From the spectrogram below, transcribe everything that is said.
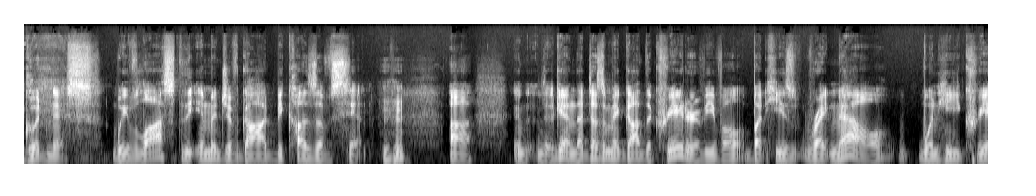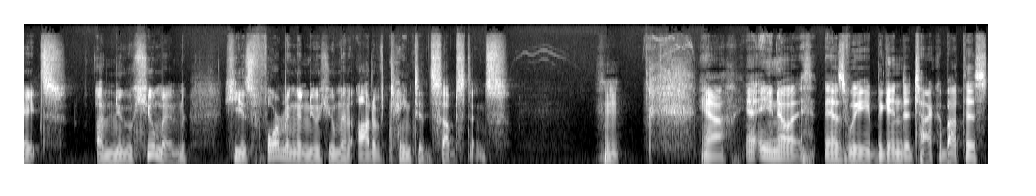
goodness. We've lost the image of God because of sin. Uh, and again, that doesn't make God the creator of evil, but He's right now, when He creates a new human, He is forming a new human out of tainted substance. Yeah. Uh, You know, as we begin to talk about this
